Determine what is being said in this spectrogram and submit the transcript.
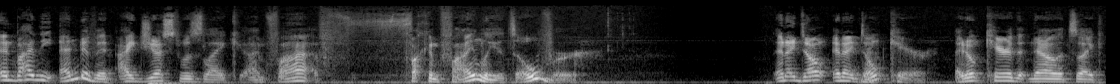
and by the end of it, I just was like, I'm fine. Fucking finally, it's over. And I don't, and I don't care. I don't care that now it's like,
